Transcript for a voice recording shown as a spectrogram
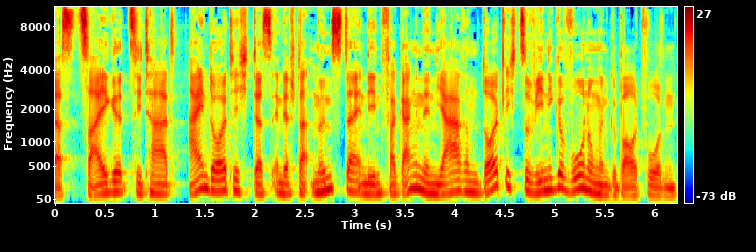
Das zeige, Zitat, eindeutig, dass in der Stadt Münster in den vergangenen Jahren deutlich zu wenige Wohnungen gebaut wurden,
